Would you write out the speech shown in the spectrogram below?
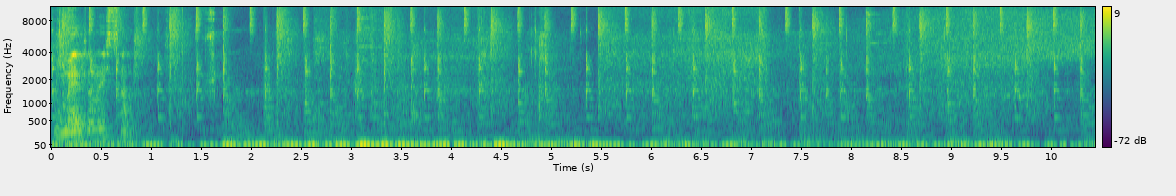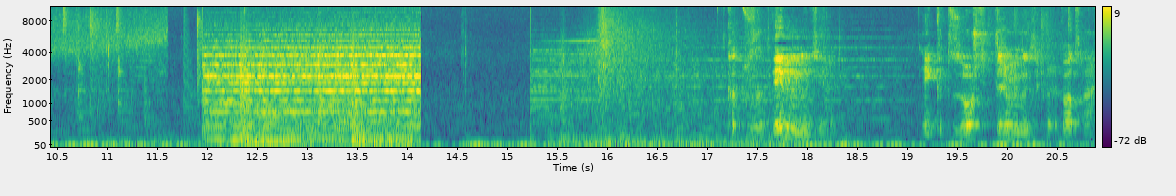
в момента наистина. Като за 2 минути и като за още 3 минути приготвяне.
